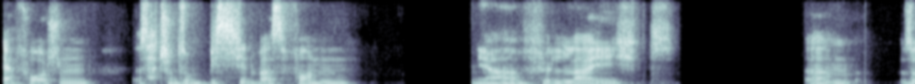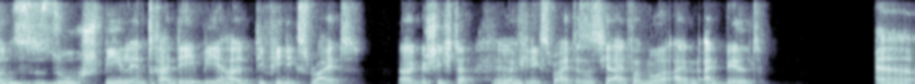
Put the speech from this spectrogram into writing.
erforschen. Es hat schon so ein bisschen was von, ja, vielleicht ähm, so ein Suchspiel in 3D wie halt die Phoenix Wright äh, Geschichte. Mhm. Bei Phoenix Wright ist es ja einfach nur ein, ein Bild äh,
